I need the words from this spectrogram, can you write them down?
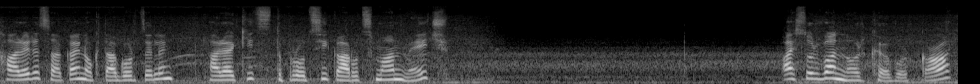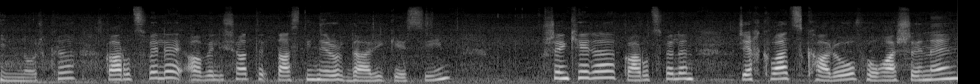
քարերը սակայն օգտագործել են հարակից դպրոցի կառուցման մեջ Այսօրվա նորքը, որ կա, հին նորքը, կառուցվել է ավելի շատ 19-րդ դարի կեսին։ Շենքերը կառուցվել են ճեղքված քարով, հողաշեն են,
